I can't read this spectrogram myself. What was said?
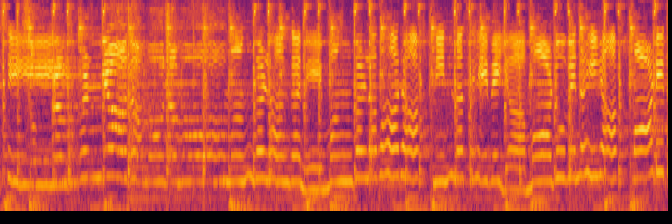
ಅಳಿಸಿ ನಮೋ ನಮೋ. ಮಂಗಳಾಂಗನೆ ಮಂಗಳವಾರ ನಿನ್ನ ಸೇವೆಯ ಮಾಡುವೆನಯ್ಯ. ಮಾಡಿದ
